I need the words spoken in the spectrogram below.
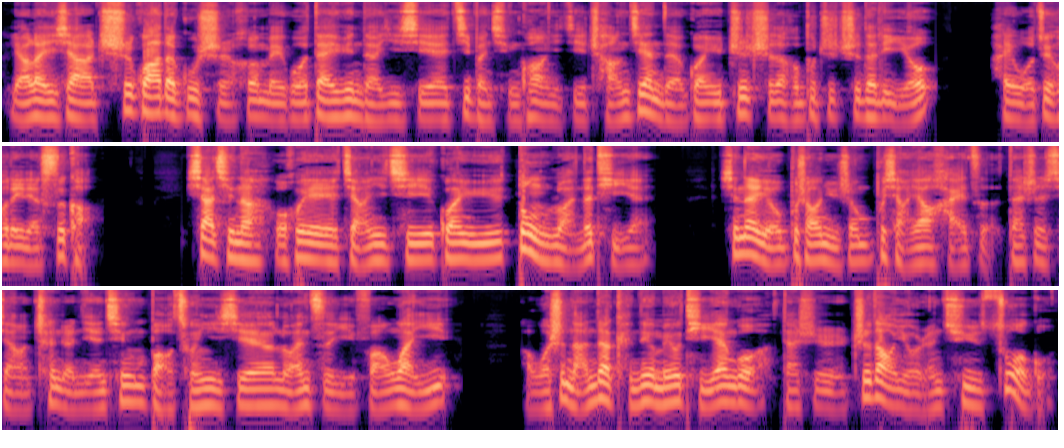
聊了一下吃瓜的故事和美国代孕的一些基本情况，以及常见的关于支持的和不支持的理由，还有我最后的一点思考。下期呢，我会讲一期关于冻卵的体验。现在有不少女生不想要孩子，但是想趁着年轻保存一些卵子，以防万一。啊，我是男的，肯定没有体验过，但是知道有人去做过。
